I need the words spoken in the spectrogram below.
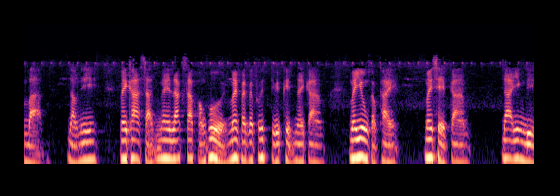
ำบาป เหล่านี้ไม่ฆ่าสัตว์ไม่ลักทรัพย์ของผู้อื่นไม่ไปประพฤติผิดในกาม ไม่ยุ่งกับใคร ไม่เสพกามได้ยิ่งดี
